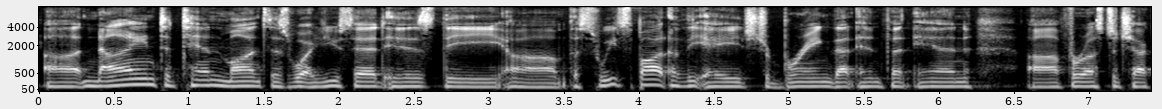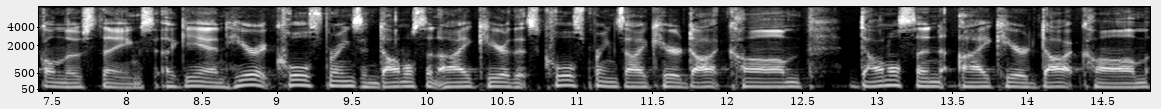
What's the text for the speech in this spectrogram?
Uh, nine to ten months is what you said is the um, the sweet spot of the age to bring that infant in uh, for us to check on those things. Again, here at Cool Springs and Donaldson Eye Care, that's coolspringseyecare.com, donaldsoneyecare.com.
